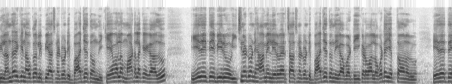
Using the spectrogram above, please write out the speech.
వీళ్ళందరికీ నౌకర్లు ఇప్పించాల్సినటువంటి బాధ్యత ఉంది. కేవలం మాటలకే కాదు ఏదైతే మీరు ఇచ్చినటువంటి హామీలు నెరవేర్చాల్సినటువంటి బాధ్యత ఉంది కాబట్టి ఇక్కడ వాళ్ళు ఒకటే చెప్తా ఉన్నారు. ఏదైతే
